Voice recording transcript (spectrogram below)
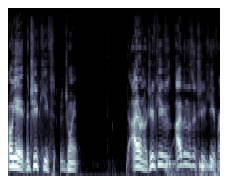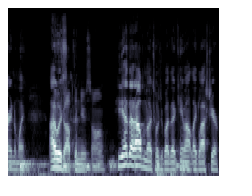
Oh yeah, the Chief Keef joint. I don't know Chief Keef. I've been listening to Chief Keef randomly. I was. dropped a new song. He had that album I told you about that came out like last year.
